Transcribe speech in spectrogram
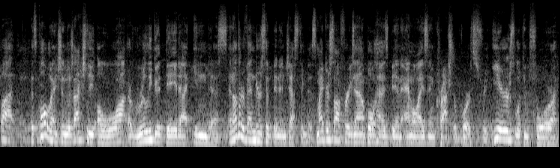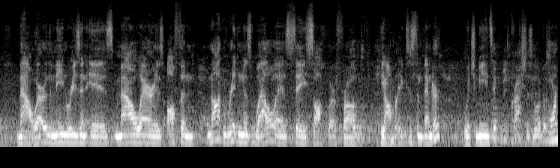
But as Paul mentioned, there's actually a lot of really good data in this, and other vendors have been ingesting this. Microsoft, for example, has been analyzing crash reports for years, looking for malware, and the main reason is malware is often not written as well as, say, software from the operating system vendor, which means it crashes a little bit more.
